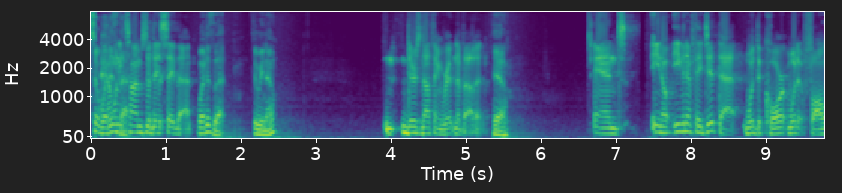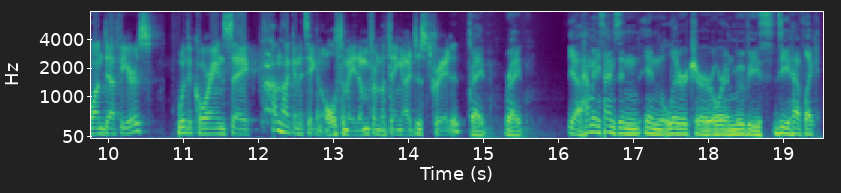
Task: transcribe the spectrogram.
So how many that? times did they say that? What is that? Do we know? There's nothing written about it. Yeah. And you know, even if they did that, would the core would it fall on deaf ears? Would the Quarians say, "I'm not going to take an ultimatum from the thing I just created"? Right, right. Yeah, how many times in in literature or in movies do you have like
